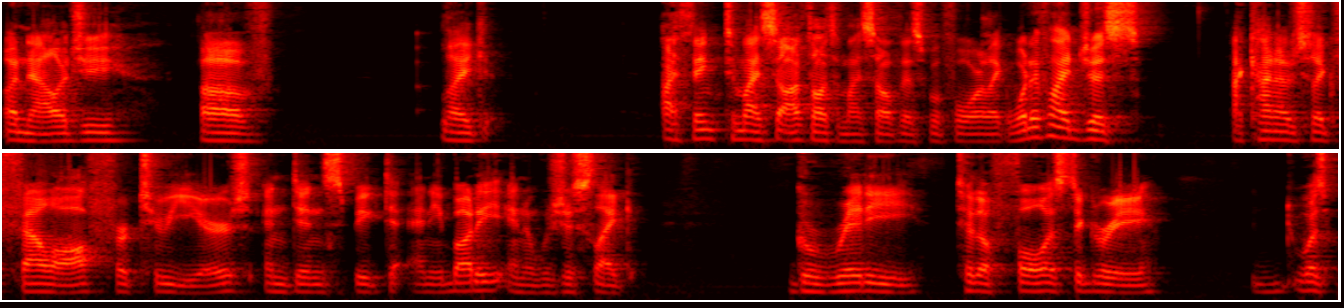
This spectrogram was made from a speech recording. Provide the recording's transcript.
analogy of like I think to myself, I've thought to myself this before. Like, what if I just, I kind of just like fell off for two years and didn't speak to anybody, and it was just like gritty to the fullest degree. Was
